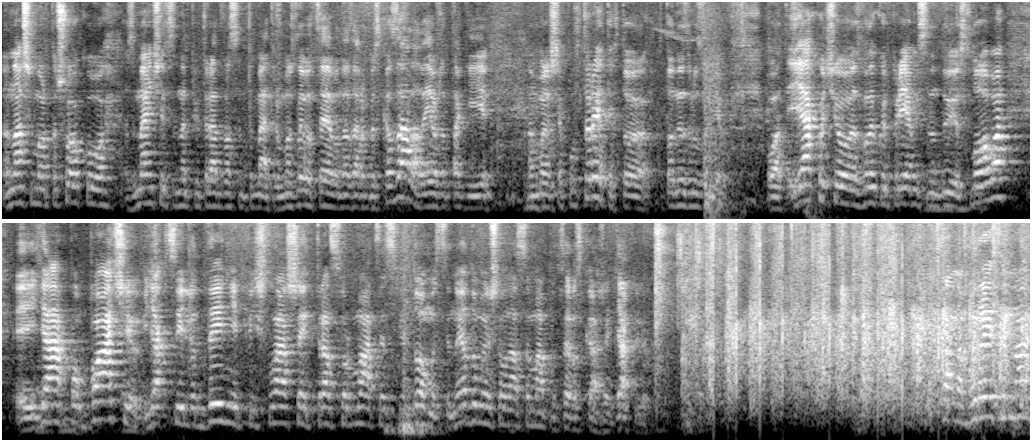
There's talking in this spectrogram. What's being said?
на нашому артишоку зменшується на 1,5-2 см. Можливо, це вона зараз би сказала, але я вже так її нам може ще повторити, хто, хто не зрозумів. От і я хочу з великою приємністю надаю слово. Е, Я побачив, як цій людині пішла ще й трансформація свідомості. Ну я думаю, що вона сама про це розкаже. Дякую. Оксана Борисівна.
